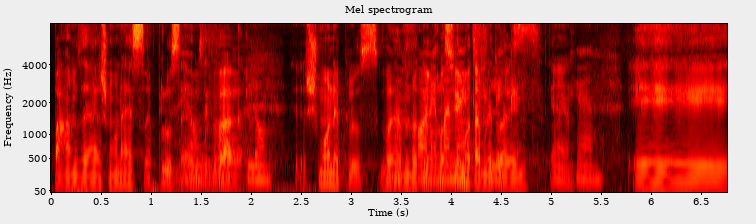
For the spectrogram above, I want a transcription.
פעם זה היה 18 פלוס, היום זה כבר כלום. 8 פלוס, כבר הם נכון, נותנים, עם חושפים אותם. לדברים. כן. כן. אה,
